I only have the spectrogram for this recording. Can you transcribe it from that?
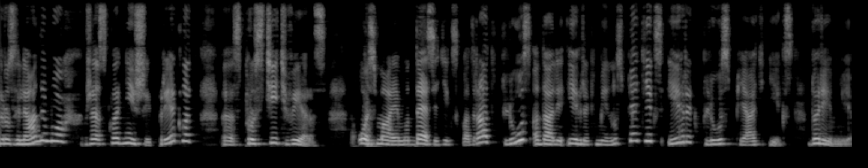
розглянемо вже складніший приклад, е, спростіть вираз. Ось маємо 10х квадрат плюс, а далі y мінус 5х, y плюс 5х дорівнює.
